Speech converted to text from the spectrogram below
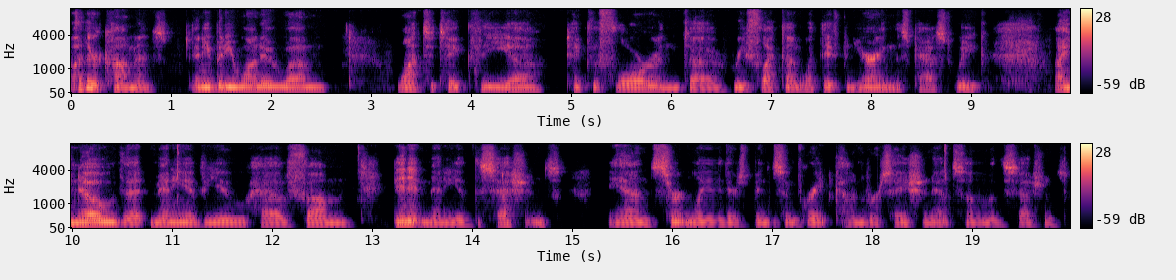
Other comments? Anybody want to um, want to take the uh, take the floor and uh, reflect on what they've been hearing this past week. I know that many of you have um, been at many of the sessions and certainly there's been some great conversation at some of the sessions.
